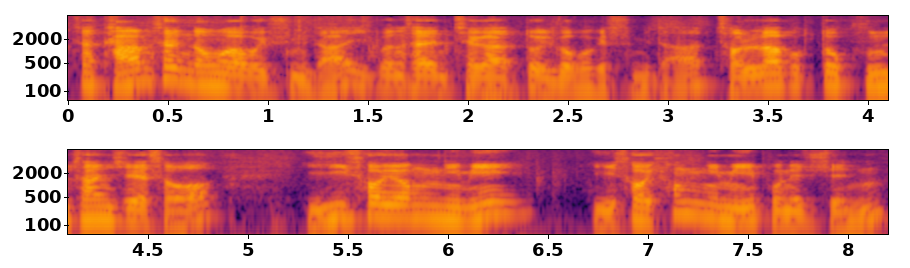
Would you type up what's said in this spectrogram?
음. 자 다음 사연 넘어가 보겠습니다. 이번 사연 제가 또 읽어보겠습니다. 전라북도 군산시에서 이서영님이 이서형님이 보내주신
